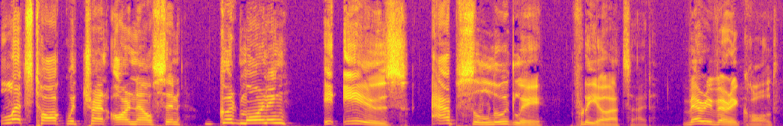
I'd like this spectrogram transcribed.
Let's talk with Trent R. Nelson. Good morning. It is absolutely frio outside. Very, very cold.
